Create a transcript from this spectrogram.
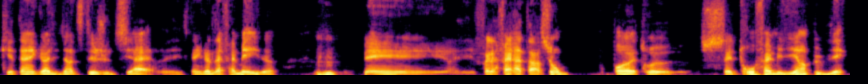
qui est un gars d'identité judiciaire. C'est un gars de la famille, là. Mhm. Mais il fallait faire attention pour ne pas être, c'est trop familier en public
